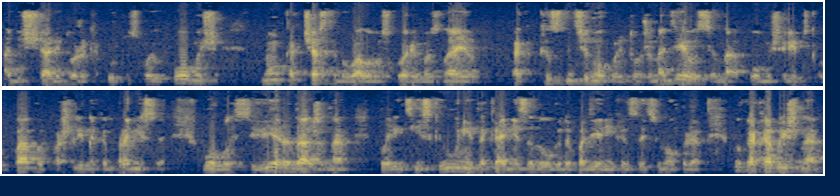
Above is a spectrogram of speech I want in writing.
обещали тоже какую-то свою помощь. Но, как часто бывало в истории, мы знаем, как Константинополь тоже надеялся на помощь римского папы, пошли на компромиссы в области веры, даже на Флорентийской унии, такая незадолго до падения Константинополя. Ну, как обычно,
